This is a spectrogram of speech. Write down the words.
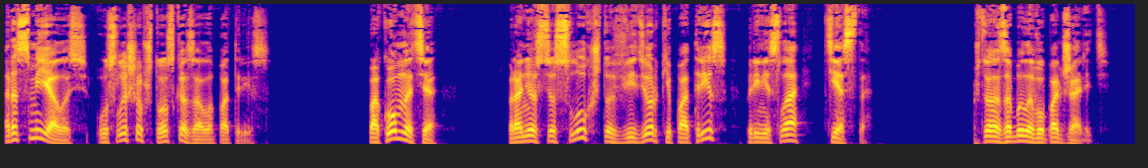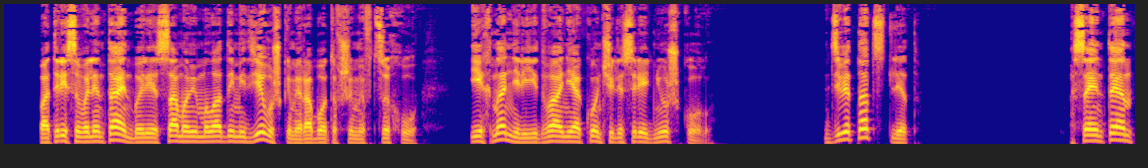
рассмеялась, услышав, что сказала Патрис. По комнате пронесся слух, что в ведерке Патрис принесла тесто, что она забыла его поджарить. Патрис и Валентайн были самыми молодыми девушками, работавшими в цеху, и их наняли, едва они окончили среднюю школу. Девятнадцать лет. Сейнтен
